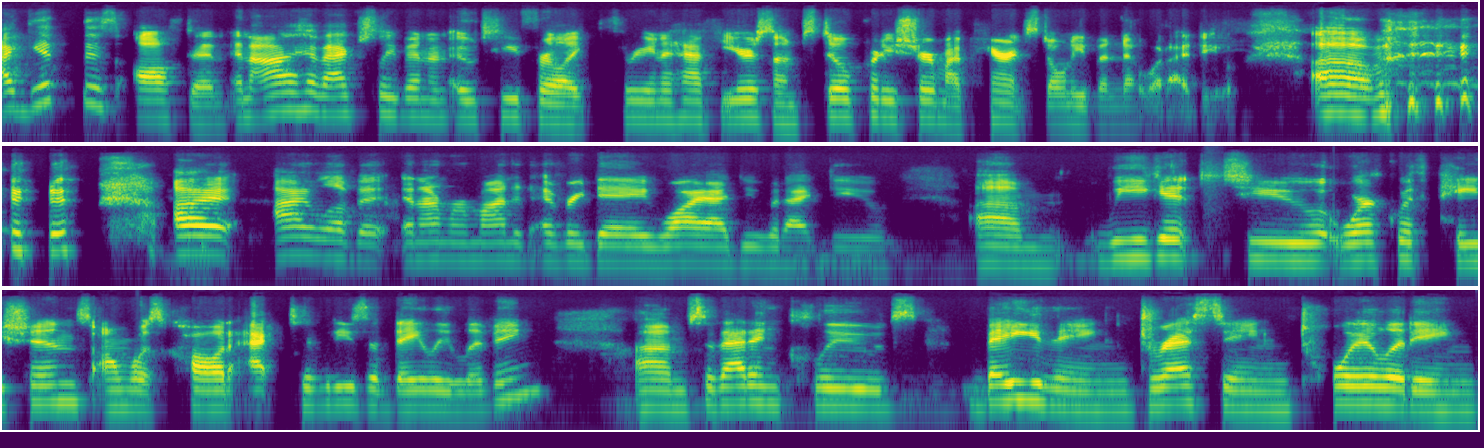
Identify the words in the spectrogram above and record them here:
I get this often, and I have actually been an OT for like three and a half years. I'm still pretty sure my parents don't even know what I do. Um, I I love it, and I'm reminded every day why I do what I do. Um, we get to work with patients on what's called activities of daily living. Um, so that includes bathing, dressing, toileting,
